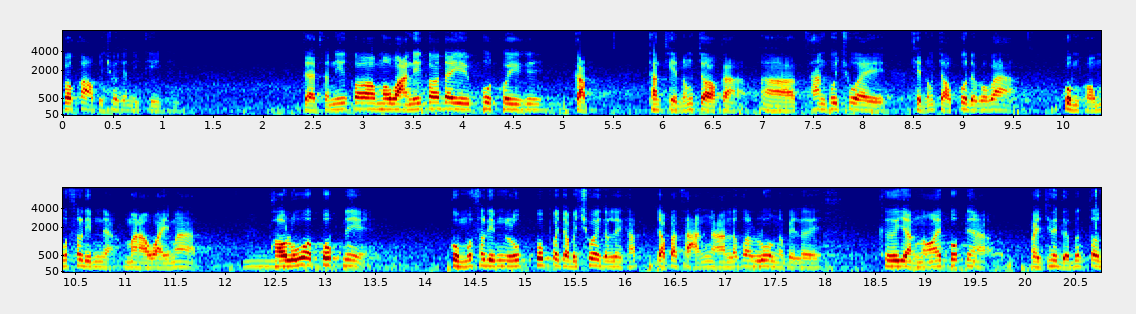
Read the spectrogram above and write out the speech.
ก็ก็เอาไปช่วยกันอีกทีหนึ่งแต่ตอนนี้ก็เมื่อวานนี้ก็ได้พูดคุยกับทางเขตหน้องจอกอะอ่าท่านผู้ช่วยเขตหน้องจอกพูดเลยบอกว่ากลุ่มของมุสลิมเนี่ยมาไวมาก พอรู้ว่าปุ๊บนี่ กลุ่มมุสลิมรู้ปุ๊บก็จะไปช่วยกันเลยครับ จะประสานงานแล้วก็ร่วมกันไปเลย คืออย่างน้อยปุ๊บเนี่ยไปช่วยเหลือเบื้องต้น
